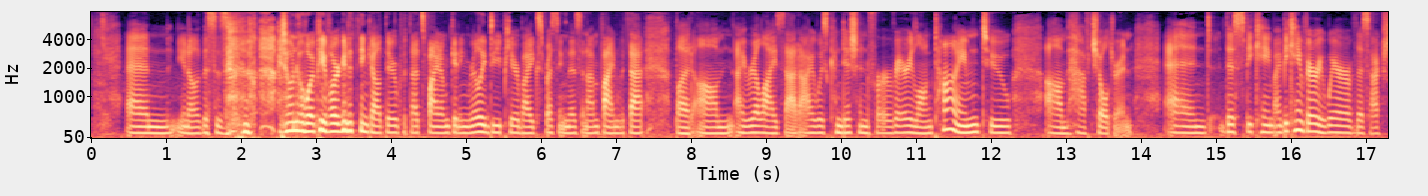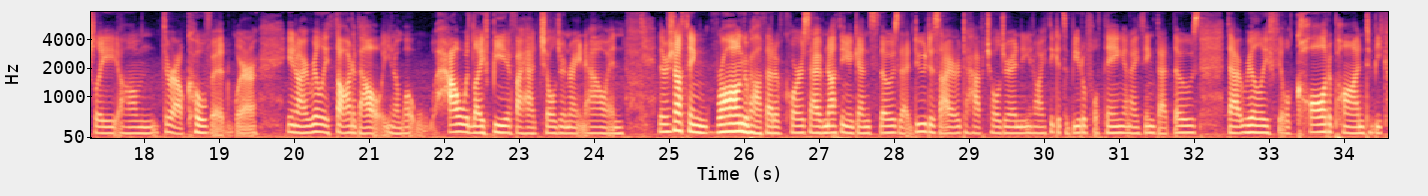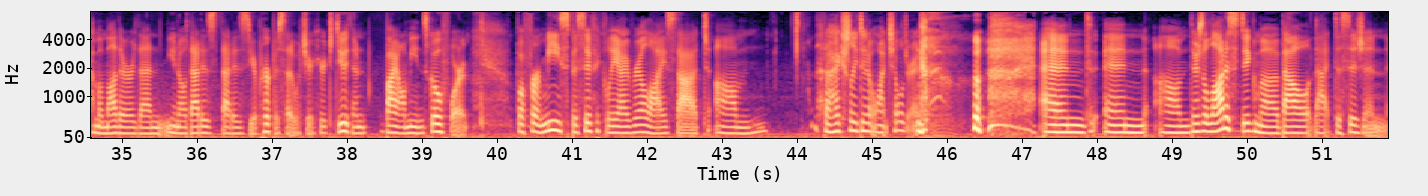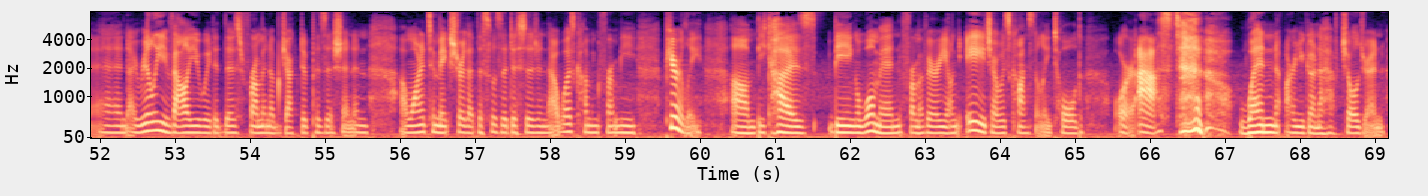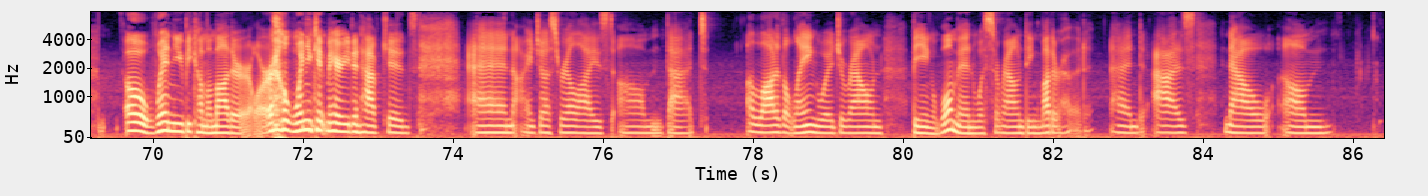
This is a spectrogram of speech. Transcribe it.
And, you know, this is, I don't know what people are going to think out there, but that's fine. I'm getting really deep here by expressing this, and I'm fine with that. But um, I realized that I was conditioned for a very long time to um, have children. And this became, I became very aware of this actually um, throughout COVID, where, you know, I really thought about, you know, what, how would life be if I had children right now? And there's nothing wrong about that, of course. I have nothing against those that do desire to have children. You know, I think it's a beautiful thing. And I think that those that really feel called upon to become a mother, then, you know, that is, that is your purpose, that what you're here to do, then by all means go for it. But for me specifically, I realized that um, that I actually didn't want children. and and um, there's a lot of stigma about that decision and i really evaluated this from an objective position and i wanted to make sure that this was a decision that was coming from me purely um, because being a woman from a very young age i was constantly told or asked when are you going to have children oh, when you become a mother or when you get married and have kids. And I just realized um, that a lot of the language around being a woman was surrounding motherhood. And as now, um,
